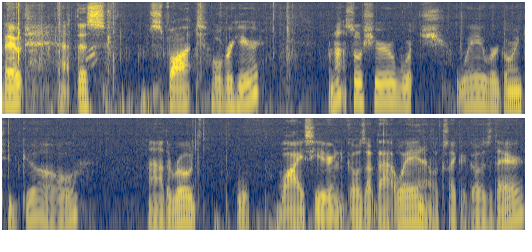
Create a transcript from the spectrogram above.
Got out at this spot over here. We're not so sure which way we're going to go. Uh, the road wise here and it goes up that way and it looks like it goes there.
